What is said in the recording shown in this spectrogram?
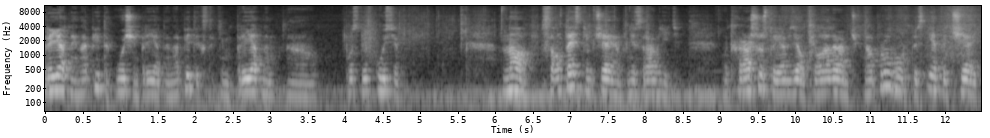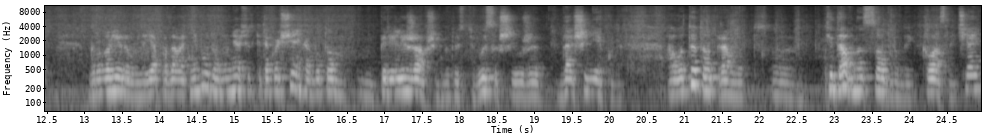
Приятный напиток, очень приятный напиток с таким приятным э, послевкусием. Но с алтайским чаем не сравнить. Вот хорошо, что я взял килограммчик на пробу, то есть этот чай гранулированный я продавать не буду, но у меня все-таки такое ощущение, как будто он перележавший, ну то есть высохший уже дальше некуда. А вот это вот прям вот э, недавно собранный классный чай,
